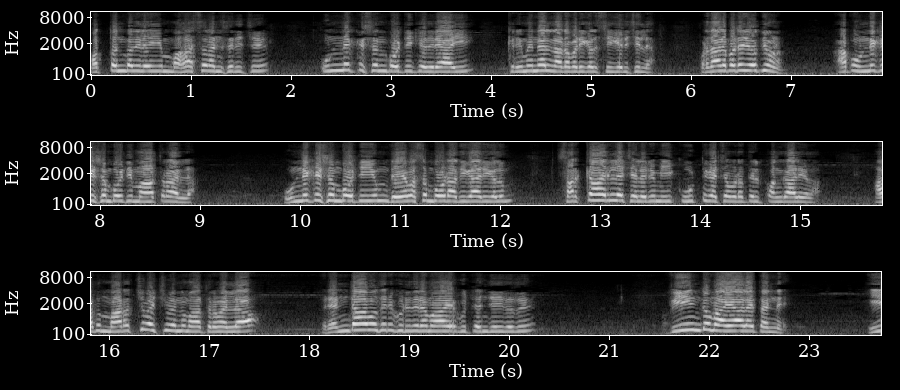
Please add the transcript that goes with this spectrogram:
പത്തൊൻപതിലെയും മഹസർ അനുസരിച്ച് ഉണ്ണികൃഷ്ണൻ പോറ്റിക്കെതിരായി ക്രിമിനൽ നടപടികൾ സ്വീകരിച്ചില്ല? പ്രധാനപ്പെട്ട ചോദ്യമാണ്. അപ്പൊ ഉണ്ണികൃഷ്ണൻ പോറ്റി മാത്രമല്ല. ഉണ്ണികൃഷ്ണൻ പോറ്റിയും ദേവസ്വം ബോർഡ് അധികാരികളും സർക്കാരിലെ ചിലരും ഈ കൂട്ടുകച്ചവടത്തിൽ പങ്കാളികളാണ്. അത് മറച്ചുവെച്ചു എന്ന് മാത്രമല്ല രണ്ടാമതൊരു ഗുരുതരമായ കുറ്റം ചെയ്തത് വീണ്ടും അയാളെ തന്നെ. ഈ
